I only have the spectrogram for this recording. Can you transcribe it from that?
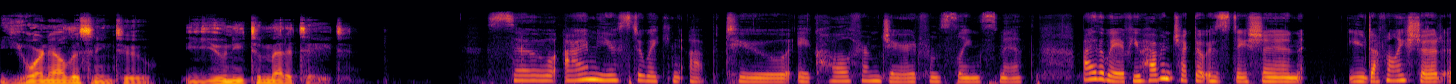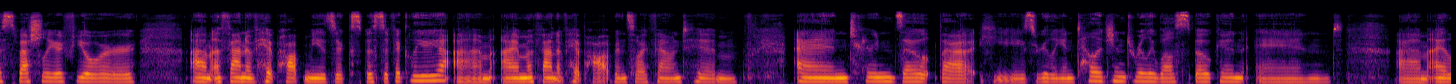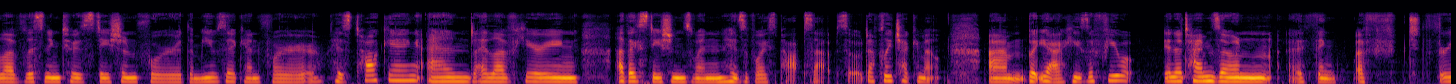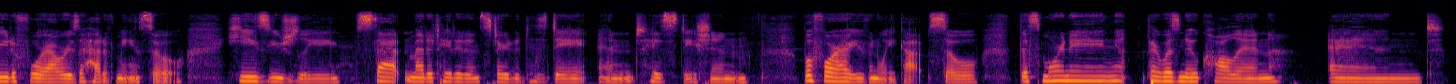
You are now listening to You Need to Meditate. So I'm used to waking up to a call from Jared from Sling Smith. By the way, if you haven't checked out his station, you definitely should, especially if you're um, a fan of hip hop music specifically. Um, I'm a fan of hip hop, and so I found him. And turns out that he's really intelligent, really well spoken, and um, I love listening to his station for the music and for his talking, and I love hearing other stations when his voice pops up. So definitely check him out. Um, but yeah, he's a few in a time zone, I think three to four hours ahead of me. So he's usually sat, meditated, and started his day and his station before I even wake up. So this morning there was no call in, and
